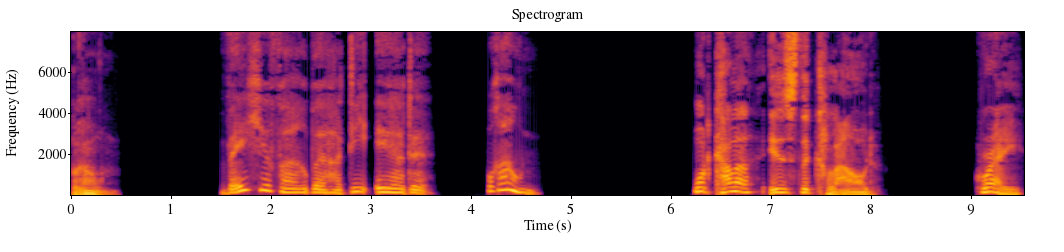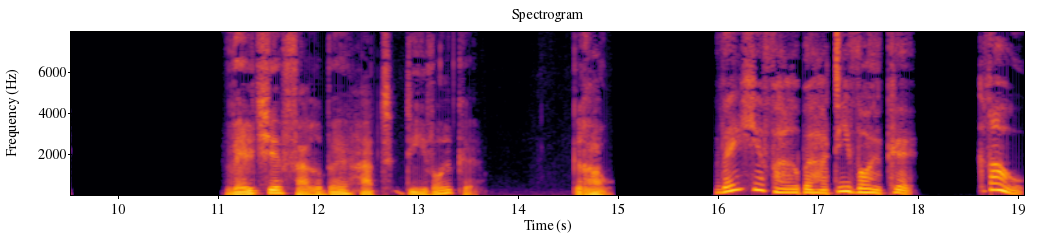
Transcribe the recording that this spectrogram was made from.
Braun. Welche Farbe hat die Erde? Braun. What color is the cloud? Gray. Welche Farbe hat die Wolke? Grau. Welche Farbe hat die Wolke? Grau.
